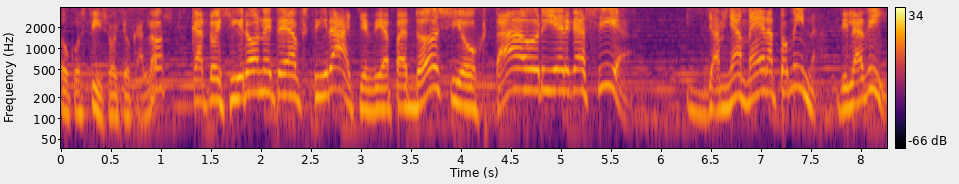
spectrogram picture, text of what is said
ο Κωστής όχι ο καλός, κατοχυρώνεται αυστηρά και διαπαντός η 8ωρη εργασία. Για μια μέρα το μήνα. Δηλαδή,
